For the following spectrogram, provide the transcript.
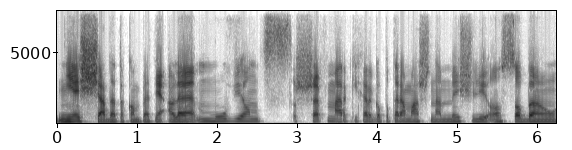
nie siada to kompletnie, ale mówiąc szef marki Harry'ego Pottera, masz na myśli osobę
